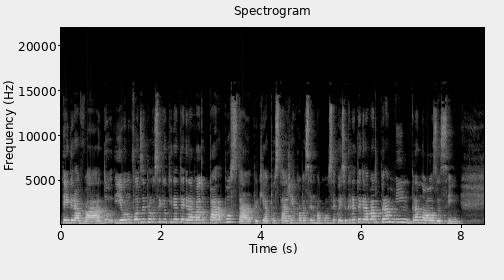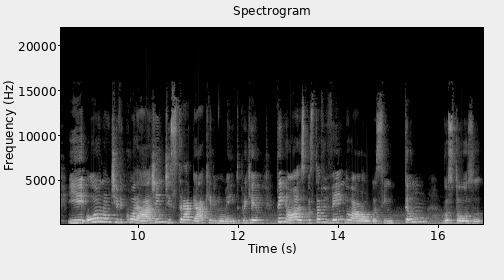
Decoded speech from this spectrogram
ter gravado, e eu não vou dizer para você que eu queria ter gravado para postar, porque a postagem acaba sendo uma consequência. Eu queria ter gravado para mim, para nós, assim. E ou eu não tive coragem de estragar aquele momento, porque tem horas que você tá vivendo algo assim tão gostoso,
